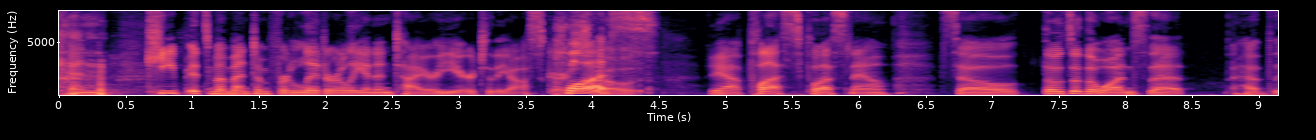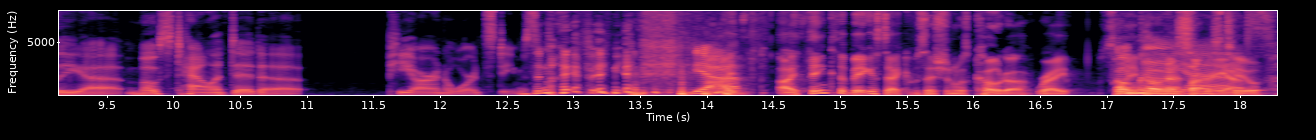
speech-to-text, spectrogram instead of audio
can keep its momentum for literally an entire year to the Oscars. Plus. So, yeah, plus, plus now. So those are the ones that have the uh, most talented uh, PR and awards teams, in my opinion. yeah. I, I think the biggest acquisition was Coda, right? So Oh, maybe Coda, that's sorry, ours yes. too.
